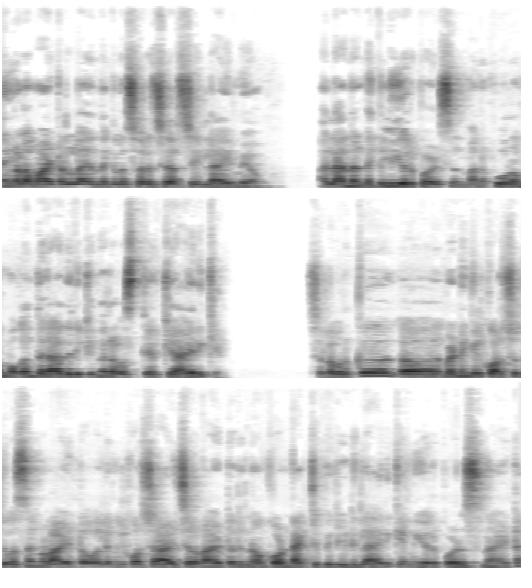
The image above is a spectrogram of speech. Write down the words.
നിങ്ങളുമായിട്ടുള്ള എന്തെങ്കിലും സ്വരച്ചേർച്ച ഇല്ലായ്മയോ അല്ലാന്നുണ്ടെങ്കിൽ ഈ ഒരു പേഴ്സൺ മനഃപൂർവം മുഖം തരാതിരിക്കുന്ന ഒരു അവസ്ഥയൊക്കെ ആയിരിക്കും. ചിലവർക്ക് വേണമെങ്കിൽ കുറച്ച് ദിവസങ്ങളായിട്ടോ അല്ലെങ്കിൽ കുറച്ച് ആഴ്ചകളായിട്ടോ ഒരു നോ കോണ്ടാക്ട് പീരീഡിലായിരിക്കും ഈ ഒരു പേഴ്സണായിട്ട്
